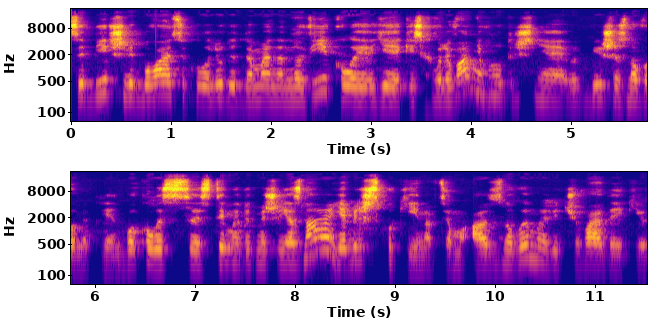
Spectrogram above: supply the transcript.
Це більше відбувається, коли люди для мене нові, коли є якісь хвилювання внутрішнє, більше з новими клієнтами. Бо коли з, з тими людьми, що я знаю, я більш спокійна в цьому, а з новими відчуваю деякі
